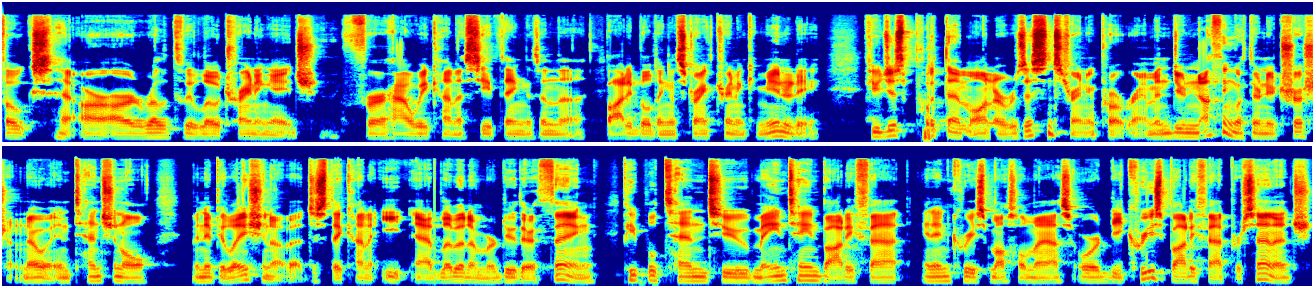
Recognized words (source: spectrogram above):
folks are, are relatively low training age for how we kind of see things in the bodybuilding and strength training community. If you just put them on a resistance training program and do nothing with their nutrition, no intentional manipulation of it, just they kind of eat ad libitum or do their thing, people tend to maintain body fat and increase muscle mass or decrease body fat percentage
